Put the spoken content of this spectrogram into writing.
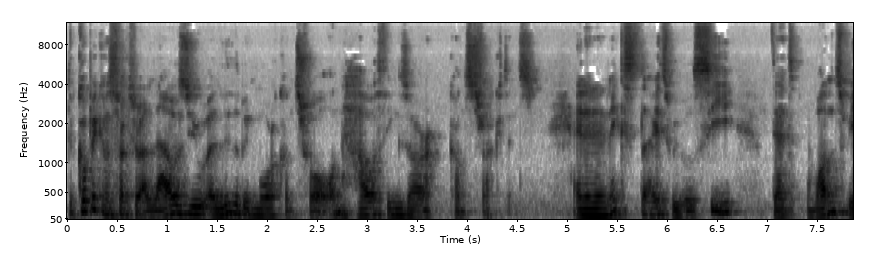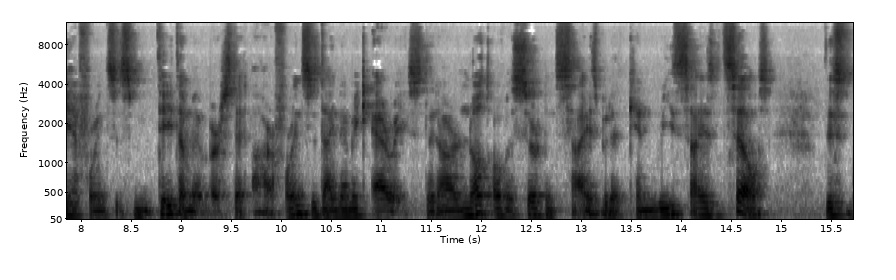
the copy constructor allows you a little bit more control on how things are constructed. And in the next slides, we will see that once we have, for instance, data members that are, for instance, dynamic arrays that are not of a certain size but that can resize itself, this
